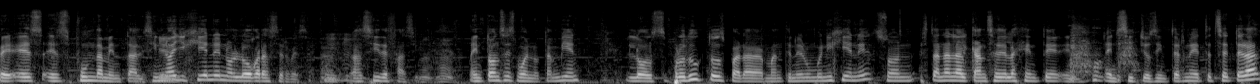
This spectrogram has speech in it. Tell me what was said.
Es, es fundamental. Si no Higiene. hay higiene no logras cerveza. Así de fácil. Entonces, bueno, también los productos para mantener un buen higiene son están al alcance de la gente en, en sitios de internet, etcétera.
